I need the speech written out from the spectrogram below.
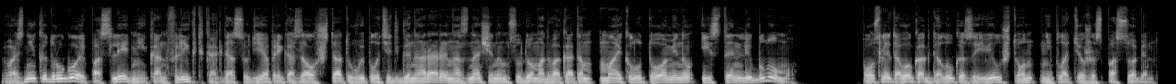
возник и другой, последний конфликт, когда судья приказал штату выплатить гонорары назначенным судом адвокатам Майклу Томину и Стэнли Блуму, после того, как Далука заявил, что он неплатежеспособен.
